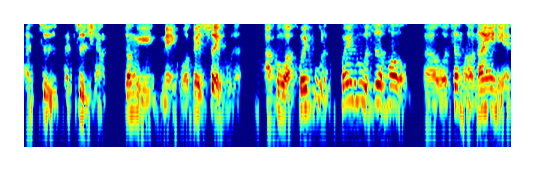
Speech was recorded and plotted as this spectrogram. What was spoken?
很自很自强。终于美国被说服了，阿布啊恢复了，恢复之后，呃，我正好那一年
